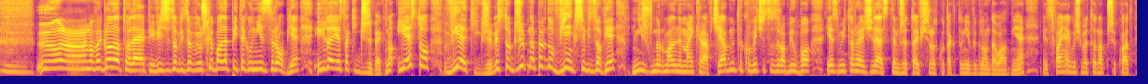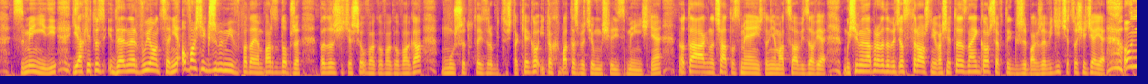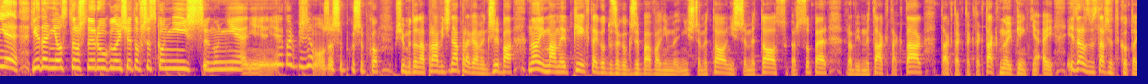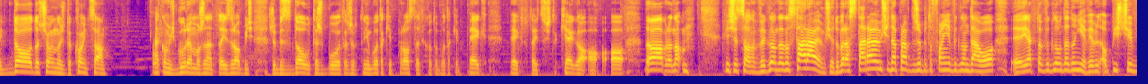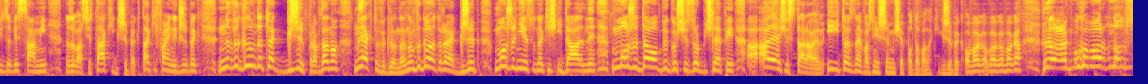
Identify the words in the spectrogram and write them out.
no wygląda to lepiej, wiecie co widzowie, już chyba lepiej tego nie zrobię. I tutaj jest taki grzybek, no jest to wielki grzyb, jest to grzyb na pewno większy widzowie niż w normalnym Minecrafcie, ja bym tylko wiecie co zrobił, bo jest mi trochę źle z tym, że tutaj w środku tak to nie wygląda ładnie, więc fajnie jakbyśmy to na przykład zmienili, jakie to jest denerwujące, nie? O właśnie grzyby mi wypadają, bardzo dobrze, bardzo się cieszę, uwaga, uwaga, uwaga, muszę tutaj zrobić coś takiego i to chyba też będziemy musieli zmienić, nie? No tak, no trzeba to zmienić, to nie ma co widzowie, musimy naprawdę być ostrożni, właśnie to jest najgorsze w tych grzybach, że widzicie co się dzieje, o nie, jeden nieostrożny róg, no i się to wszystko niszczy, no nie, nie, nie, nie, tak być nie może, szybko, szybko, musimy to naprawić, naprawiamy grzyba, no i mamy pięknego, dużego grzyba, walimy, niszczymy to, niszczymy to, super, super, robimy tak, tak, tak, tak, tak, tak, tak, tak, no i pięknie, ej, i teraz wystarczy tylko tutaj do, dociągnąć do końca, Jakąś górę można tutaj zrobić, żeby z dołu też było, żeby to nie było takie proste, tylko to było takie pyk, pyk, tutaj coś takiego, o, o, o. Dobra, no, wiecie co, no wygląda, no starałem się, dobra, starałem się naprawdę, żeby to fajnie wyglądało. E, Jak to wygląda, no nie wiem, opiszcie widzowie sami. No zobaczcie, taki grzybek, taki fajny grzybek, no wygląda to jak grzyb, prawda? No, no jak to wygląda? No wygląda to jak grzyb, może nie jest on jakiś idealny, może dałoby go się zrobić lepiej, a, ale ja się starałem i to jest najważniejsze, mi się podoba taki grzybek. Uwaga, uwaga, uwaga. Tak, muchomor, no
